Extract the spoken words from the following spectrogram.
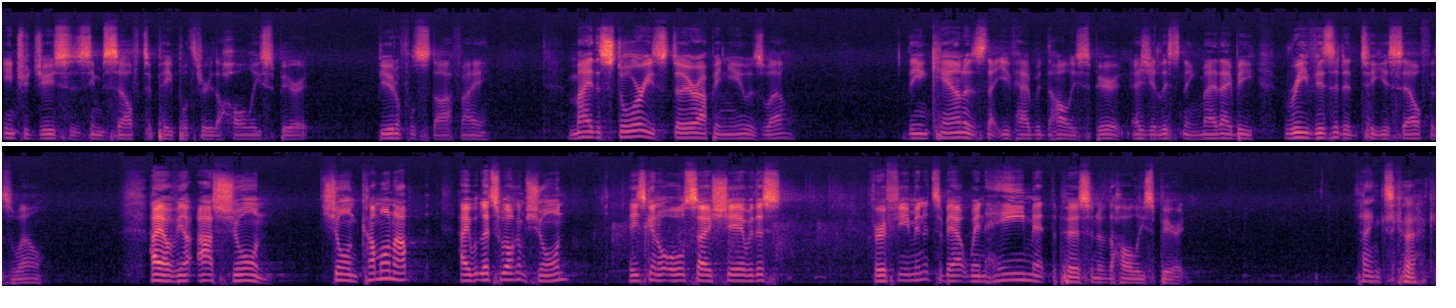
introduces himself to people through the Holy Spirit. Beautiful stuff, eh? May the stories stir up in you as well. The encounters that you've had with the Holy Spirit as you're listening, may they be revisited to yourself as well. Hey, I've asked Sean. Sean, come on up. Hey, let's welcome Sean. He's going to also share with us for a few minutes about when he met the person of the Holy Spirit. Thanks, Kirk.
